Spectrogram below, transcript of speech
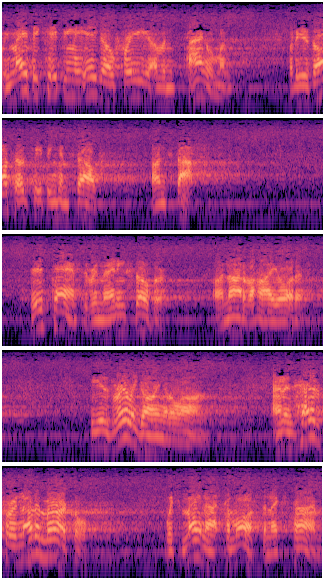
We may be keeping the ego free of entanglement, but he is also keeping himself unstopped. His chance of remaining sober are not of a high order. He is really going it alone and is headed for another miracle which may not come off the next time.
